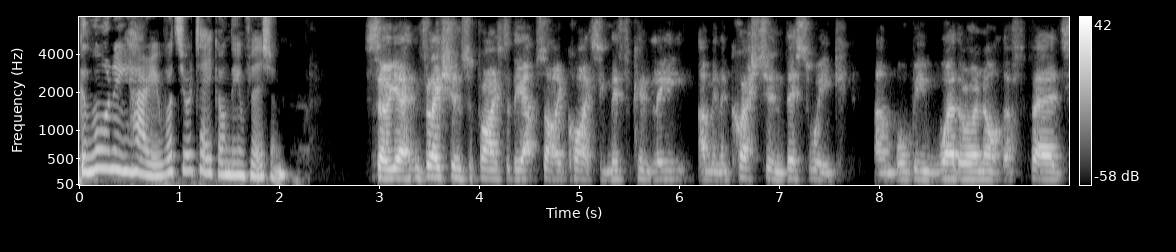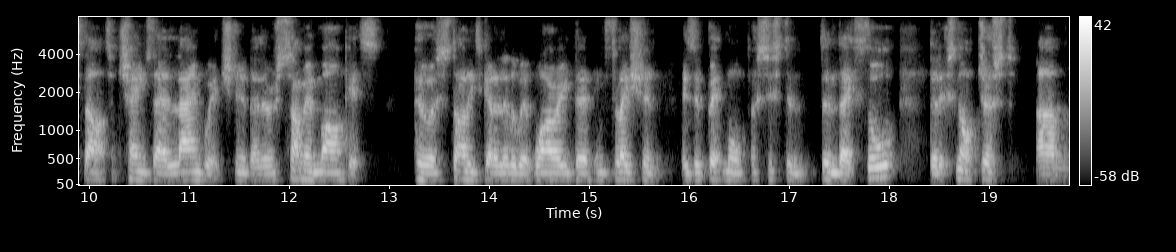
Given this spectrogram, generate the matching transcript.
Good morning Harry, what's your take on the inflation? So yeah, inflation surprised to the upside quite significantly. I mean, the question this week um, will be whether or not the Fed start to change their language. You know, there are some in markets who are starting to get a little bit worried that inflation is a bit more persistent than they thought, that it's not just um,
